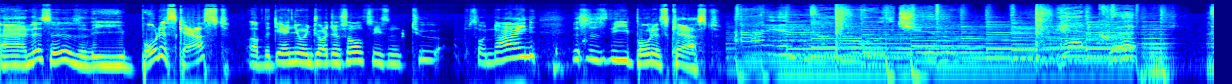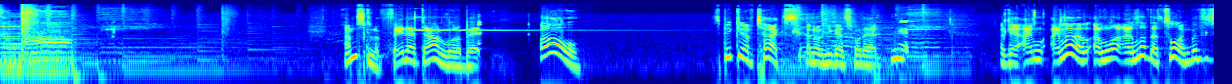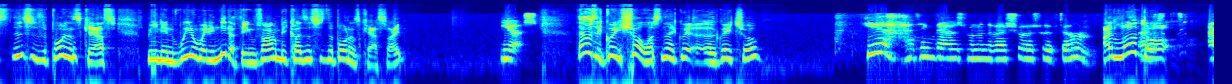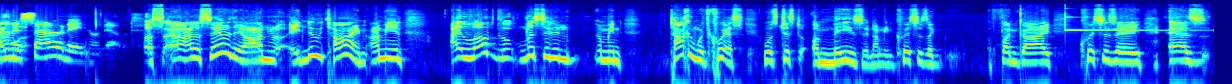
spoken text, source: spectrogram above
And this is the bonus cast of the Daniel and Georgia Show, season two, episode nine. This is the bonus cast. I didn't know that you had a crush on me. I'm just gonna fade that down a little bit. Oh, speaking of text, I don't know if you guys saw that. Okay, I, I love I, lo- I love that song, but this, this is the bonus cast, meaning we don't really need a theme song because this is the bonus cast, right? Yes. That was a great show, wasn't that great, a great show? Yeah, I think that was one of the best shows we've done. I loved On, all. On lo- a Saturday, no doubt. a on a Saturday on a new time. I mean, I loved listening. I mean, talking with Chris was just amazing. I mean, Chris is a, a fun guy. Chris is a as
